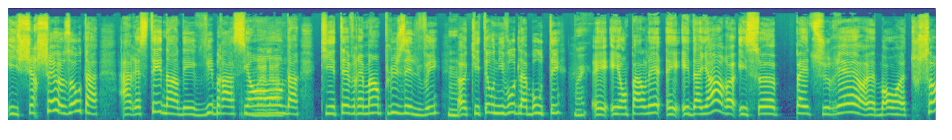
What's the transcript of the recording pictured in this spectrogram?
ils cherchaient, eux autres, à, rester dans des vibrations qui étaient vraiment plus élevées, hmm. euh, qui étaient au niveau de la beauté. Et, on parlait... Et, d'ailleurs, ils se peinturaient, bon, tout ça,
